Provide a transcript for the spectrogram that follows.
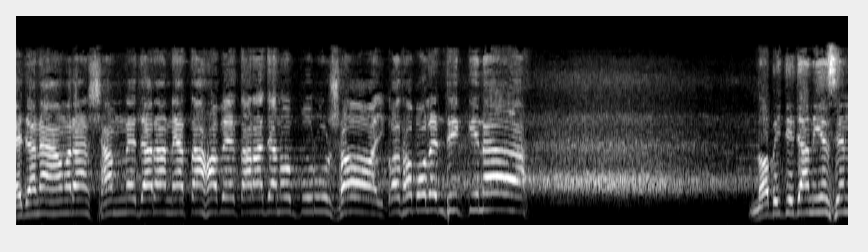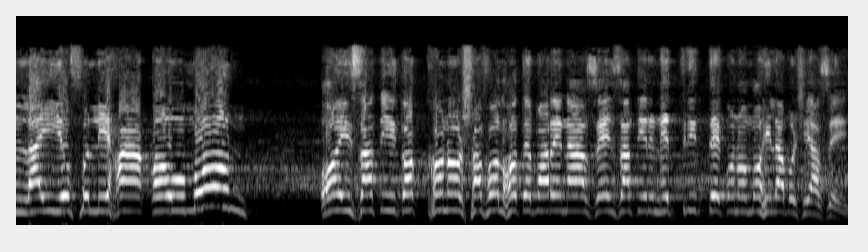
এই জন্য আমরা সামনে যারা নেতা হবে, তারা যেন পুরুষ হয়। কথা বলেন ঠিক কিনা? নবীজি জানিয়েছেন লাইফলিহা কৌমন ওই জাতি কখনো সফল হতে পারে না সেই জাতির নেতৃত্বে কোনো মহিলা বসে আছে।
